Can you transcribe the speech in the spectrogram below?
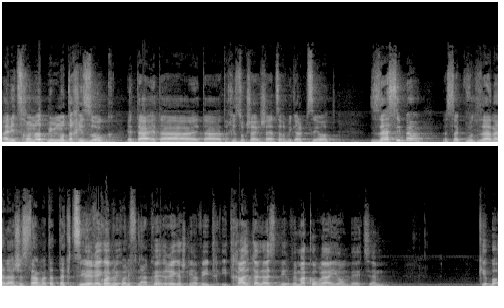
הניצחונות מימנו את החיזוק, את, ה, את, ה, את, ה, את החיזוק שה- שהיה צריך בגלל פציעות. זה הסיבה. אז הקבוצה, זה הנהלה ששמה את התקציב, ורגע, קודם כל לפני הכל. ורגע, שנייה, והתחלת להסביר, ומה קורה היום בעצם? בוא,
